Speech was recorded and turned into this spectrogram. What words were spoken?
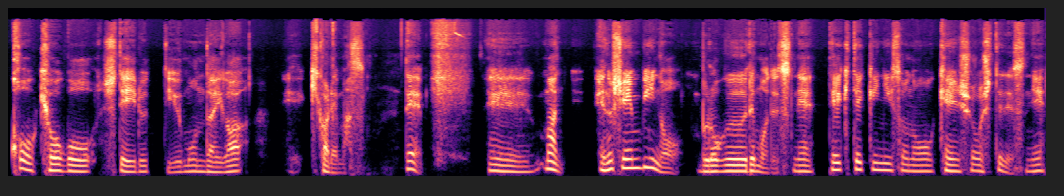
構競合しているっていう問題が、えー聞かれます。で、えーまあ NCNB のブログでもですね、定期的にその検証してですね、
